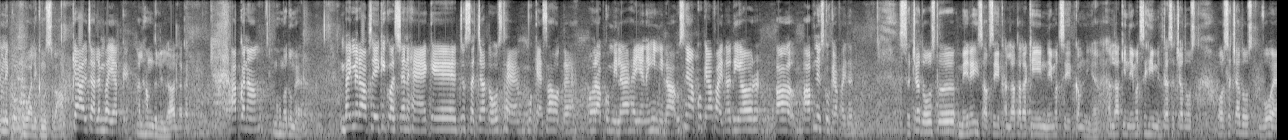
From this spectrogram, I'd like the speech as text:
علیکم۔ وعلیکم السلام۔ کیا حال چال ہے بھائی آپ کے؟ الحمد للہ اللہ کا۔ آپ کا نام؟ محمد عمیر۔ بھائی میرا آپ سے ایک ہی کوشچن ہے کہ جو سچا دوست ہے وہ کیسا ہوتا ہے؟ اور آپ کو ملا ہے یا نہیں ملا؟ اس نے آپ کو کیا فائدہ دیا اور آپ نے اس کو کیا فائدہ دیا؟ سچا دوست میرے حساب سے ایک اللہ تعالیٰ کی نعمت سے کم نہیں ہے۔ اللہ کی نعمت سے ہی ملتا ہے سچا دوست۔ اور سچا دوست وہ ہے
